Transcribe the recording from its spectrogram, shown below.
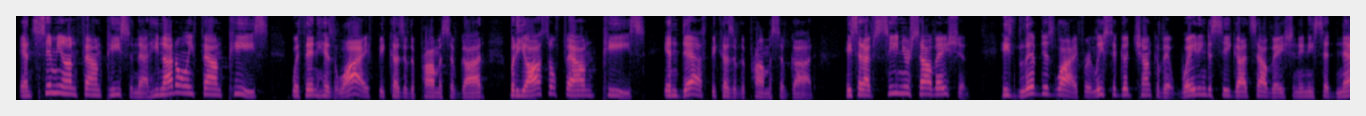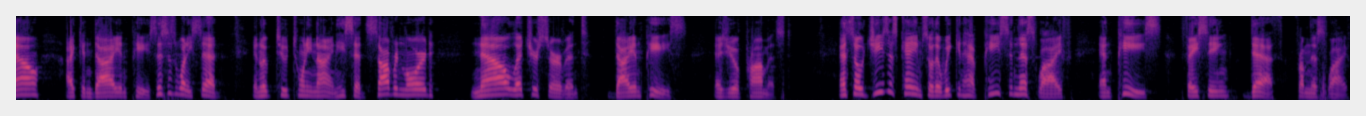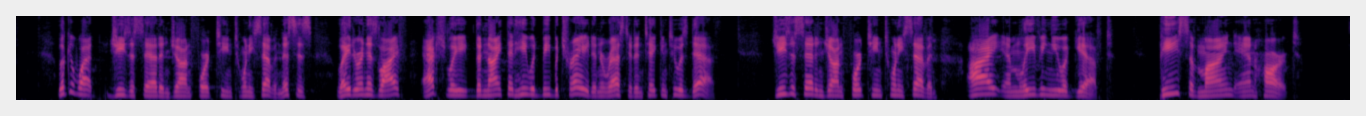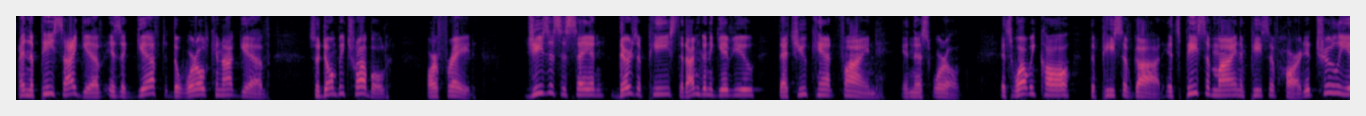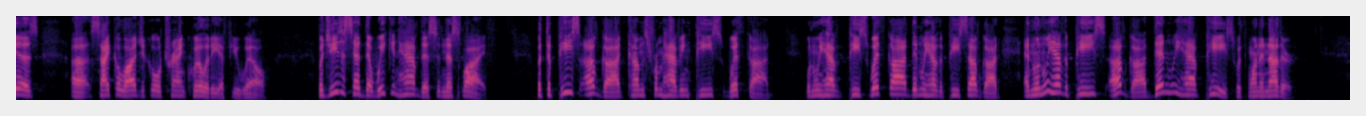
And Simeon found peace in that. He not only found peace within his life because of the promise of God, but he also found peace in death because of the promise of God. He said, I've seen your salvation. He's lived his life, or at least a good chunk of it, waiting to see God's salvation. And he said, Now I can die in peace. This is what he said in Luke 2:29. He said, "Sovereign Lord, now let your servant die in peace as you have promised." And so Jesus came so that we can have peace in this life and peace facing death from this life. Look at what Jesus said in John 14 27. This is later in his life, actually, the night that he would be betrayed and arrested and taken to his death. Jesus said in John 14 27, I am leaving you a gift, peace of mind and heart. And the peace I give is a gift the world cannot give, so don't be troubled or afraid. Jesus is saying, There's a peace that I'm going to give you that you can't find in this world. It's what we call the peace of God. It's peace of mind and peace of heart. It truly is uh, psychological tranquility, if you will. But Jesus said that we can have this in this life. But the peace of God comes from having peace with God. When we have peace with God, then we have the peace of God. And when we have the peace of God, then we have peace with one another.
